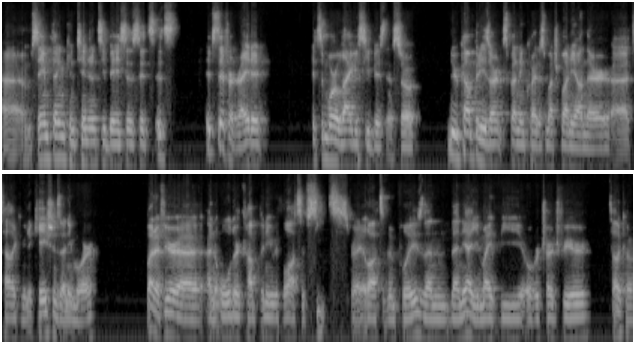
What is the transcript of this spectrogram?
Um, same thing, contingency basis. It's it's it's different, right? It it's a more legacy business. So new companies aren't spending quite as much money on their uh, telecommunications anymore. But if you're a, an older company with lots of seats, right, lots of employees, then then yeah, you might be overcharged for your telco.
